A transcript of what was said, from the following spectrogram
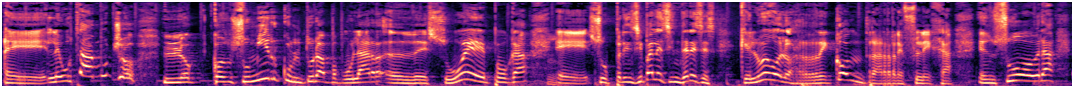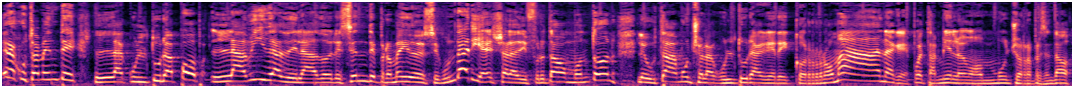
Eh, le gustaba mucho lo, consumir cultura popular eh, de su época, eh, sus principales intereses, que luego los recontra refleja en su obra, era justamente la cultura pop, la vida de la adolescente promedio de secundaria. Ella la disfrutaba un montón, le gustaba mucho la cultura grecorromana, que después también lo hemos mucho representado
